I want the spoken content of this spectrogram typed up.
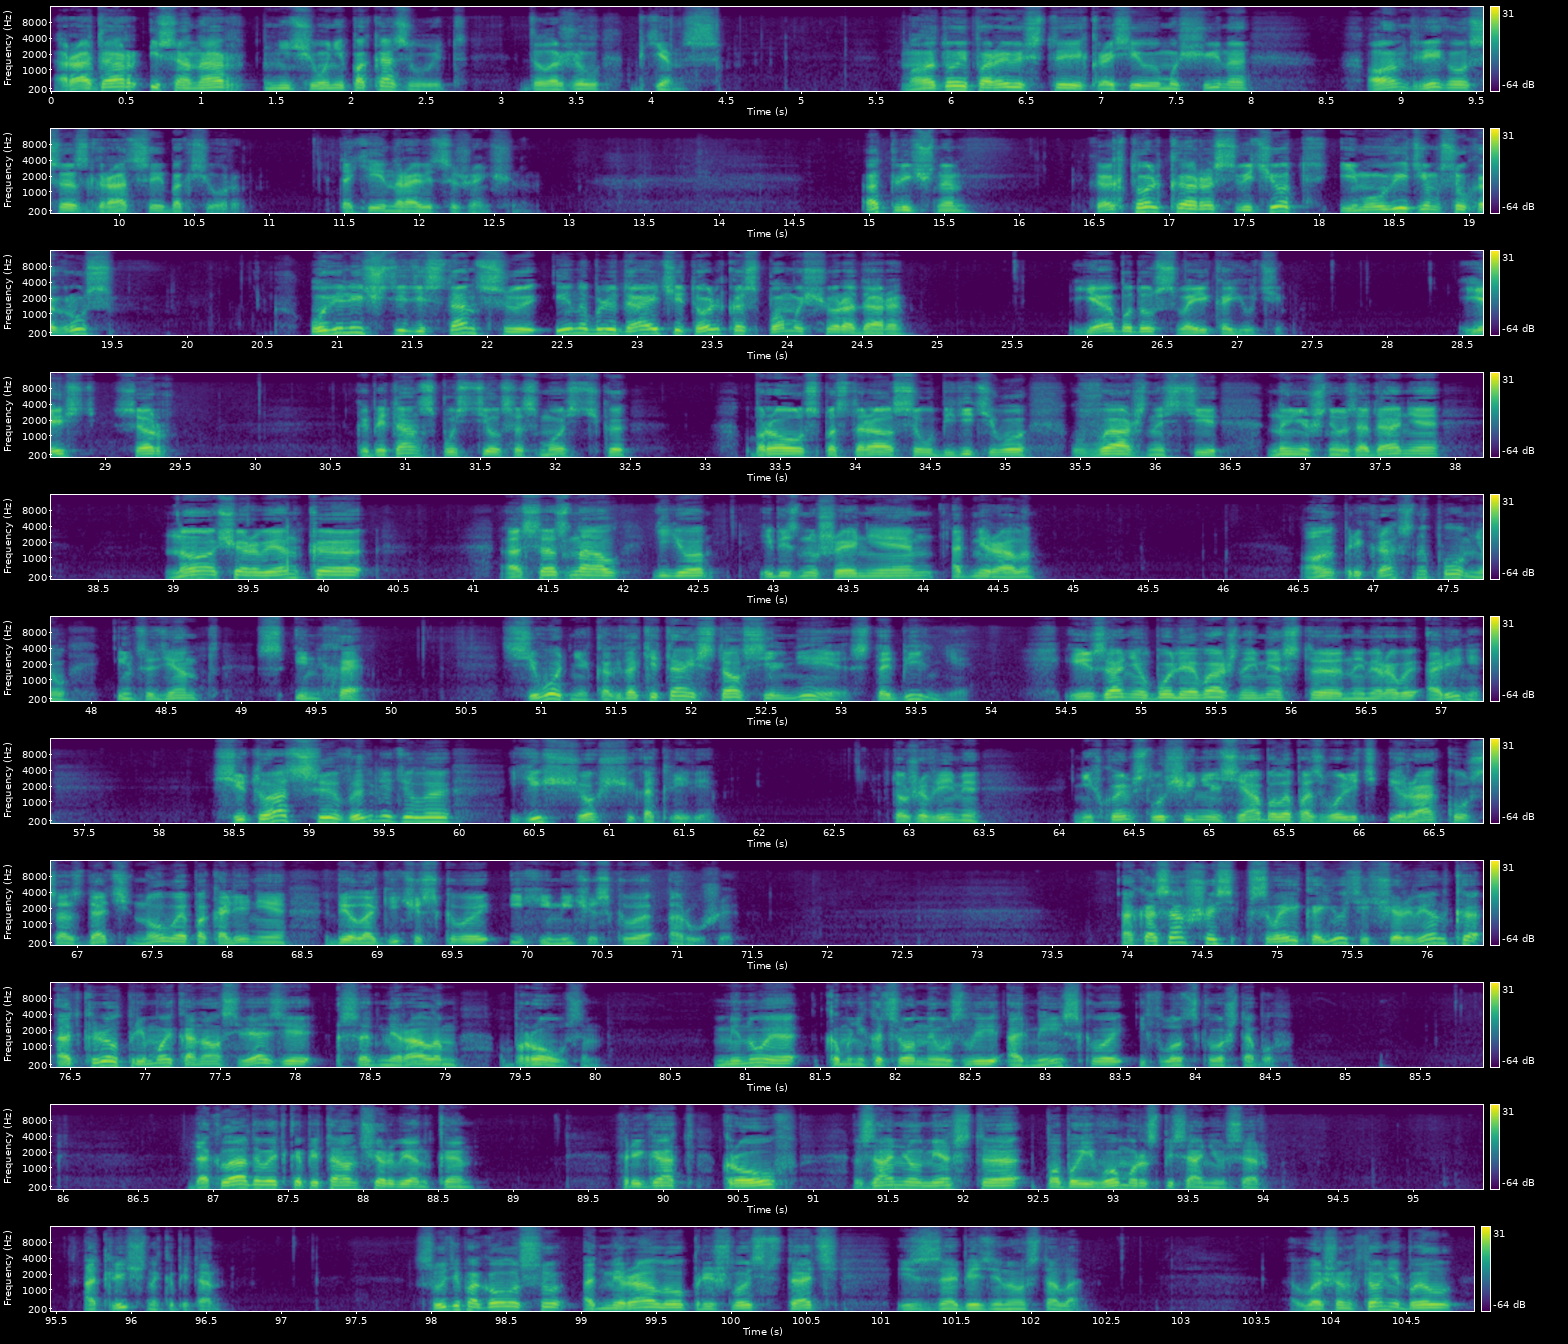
«Радар и сонар ничего не показывают», — доложил Бьенс. Молодой, порывистый, красивый мужчина, он двигался с грацией боксера. Такие нравятся женщинам. «Отлично. Как только рассветет, и мы увидим сухогруз, увеличьте дистанцию и наблюдайте только с помощью радара. Я буду в своей каюте». «Есть, сэр». Капитан спустился с мостика, Броуз постарался убедить его в важности нынешнего задания, но Червенко осознал ее и без внушения адмирала. Он прекрасно помнил инцидент с Инхэ. Сегодня, когда Китай стал сильнее, стабильнее и занял более важное место на мировой арене, ситуация выглядела еще щекотливее то же время ни в коем случае нельзя было позволить Ираку создать новое поколение биологического и химического оружия. Оказавшись в своей каюте, Червенко открыл прямой канал связи с адмиралом Броузом, минуя коммуникационные узлы армейского и флотского штабов. Докладывает капитан Червенко. Фрегат Кроув занял место по боевому расписанию, сэр. Отлично, капитан. Судя по голосу, адмиралу пришлось встать из-за обеденного стола. В Вашингтоне был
